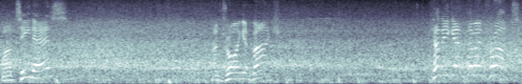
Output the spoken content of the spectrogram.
Martinez. And drawing it back. Can he get them in front?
